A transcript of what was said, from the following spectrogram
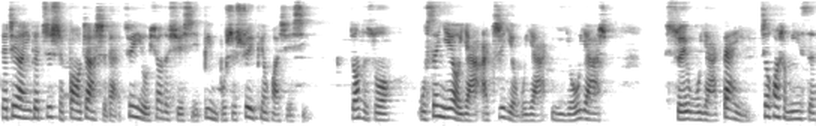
在这样一个知识爆炸时代，最有效的学习并不是碎片化学习。庄子说：“吾生也有涯，而知也无涯。以有涯随无涯殆矣。”这话什么意思？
